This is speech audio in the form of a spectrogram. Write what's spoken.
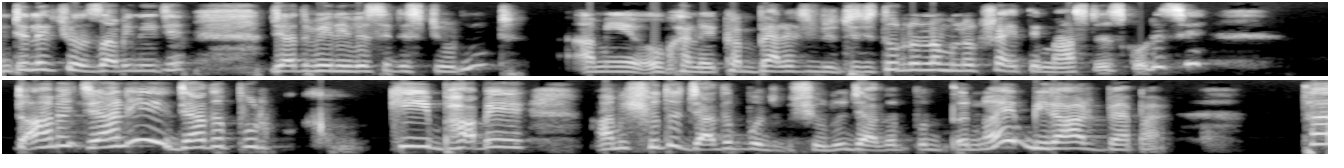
ইন্টেলেকচুয়ালস আমি নিজে যাদব ইউনিভার্সিটি স্টুডেন্ট আমি ওখানে কম্প্যারেটিভ তুলনামূলক সাহিত্যে মাস্টার্স করেছি। তো আমি জানি যাদবপুর কীভাবে আমি শুধু যাদবপুর শুধু যাদবপুর তো নয় বিরাট ব্যাপার। তা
